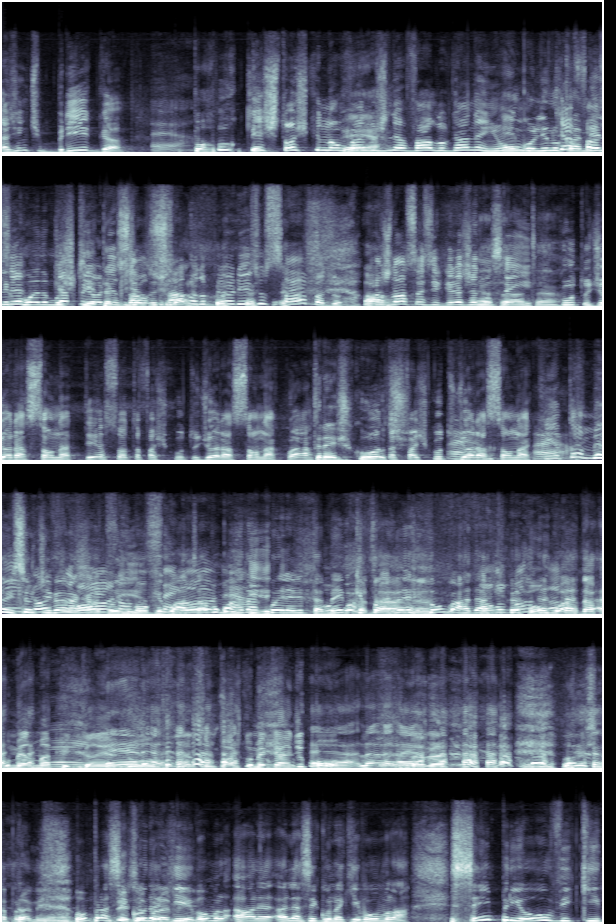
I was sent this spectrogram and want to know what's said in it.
a gente briga Por- por questões que não vão É. nos levar a lugar nenhum. É engolindo Quer camelo e fazer- coando quer mosquito, é o que priorizar o Jesus sábado, falou. priorize o sábado. As nossas igrejas não Exato, têm é. culto de oração na terça, outra faz culto de oração na quarta. Três cultos. Faz culto de oração na quinta. É. Também. Não, e se eu tiver na os casa do irmão que são guarda, vamos guardar com ele ali também, porque guardar, né? vamos guardar. Vamos guardar. Vamos guardar comendo uma picanha É, né? junto. Né? Você não pode comer carne de porco. É, né, é. Deixa pra mim. né? Vamos para a Deixa segunda pra aqui. mim. Vamos lá. Olha, olha a segunda aqui. Vamos lá. Sempre ouvi que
